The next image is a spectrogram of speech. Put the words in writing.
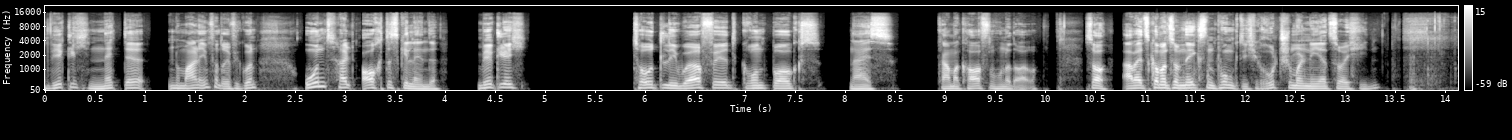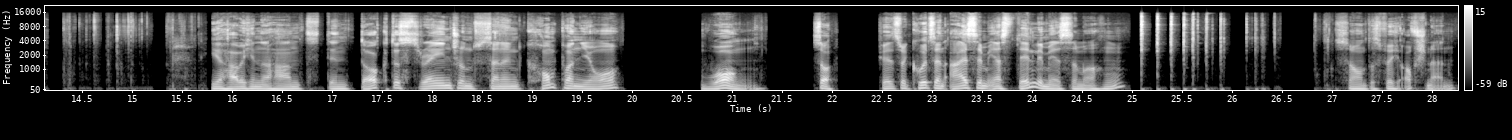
wirklich nette normale Infanteriefiguren und halt auch das Gelände. Wirklich totally worth it. Grundbox, nice. Kann man kaufen, 100 Euro. So, aber jetzt kommen wir zum nächsten Punkt. Ich rutsche mal näher zu euch hin. Hier habe ich in der Hand den Doctor Strange und seinen Kompagnon Wong. So, ich werde jetzt mal kurz ein ASMR Stanley Messer machen. So, und das für euch aufschneiden.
